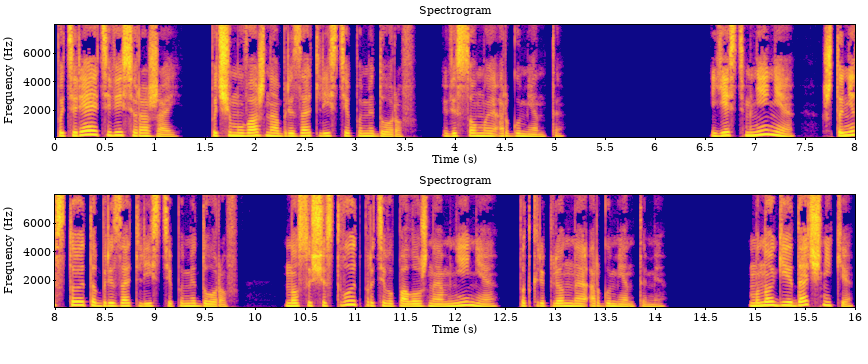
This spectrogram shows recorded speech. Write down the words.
Потеряете весь урожай. Почему важно обрезать листья помидоров? Весомые аргументы. Есть мнение, что не стоит обрезать листья помидоров, но существует противоположное мнение, подкрепленное аргументами. Многие дачники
